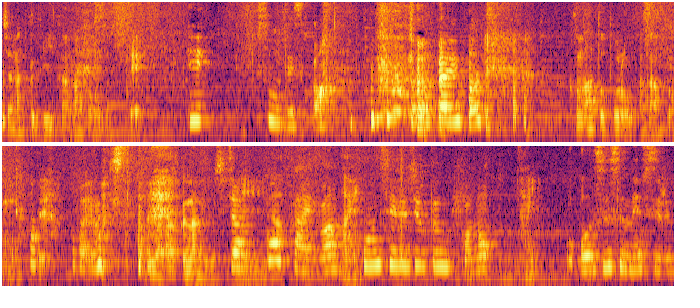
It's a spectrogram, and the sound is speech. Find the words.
じゃなくていいかなと思って。えそうですか？わかりましこの後撮ろうかなと思ったてわかりました。長くなるし。じゃあ今回ははい。コンシェルジュ文庫のはい。おおすすめする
